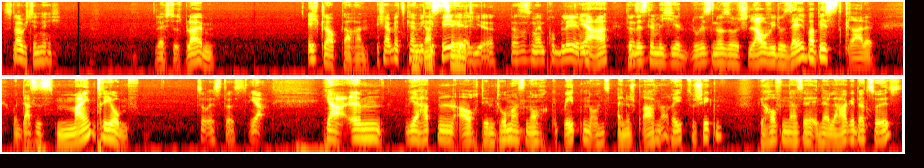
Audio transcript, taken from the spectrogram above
Das glaube ich dir nicht. Lässt es bleiben. Ich glaube daran. Ich habe jetzt kein und Wikipedia das hier. Das ist mein Problem. Ja, du das bist nämlich hier, du bist nur so schlau, wie du selber bist gerade. Und das ist mein Triumph. So ist das. Ja. Ja, ähm, wir hatten auch den Thomas noch gebeten, uns eine Sprachnachricht zu schicken. Wir hoffen, dass er in der Lage dazu ist.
